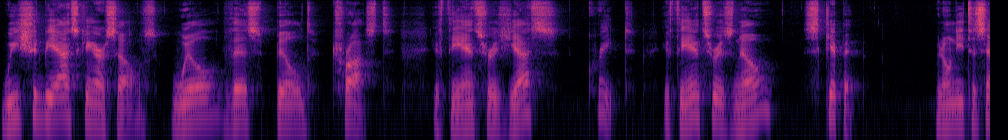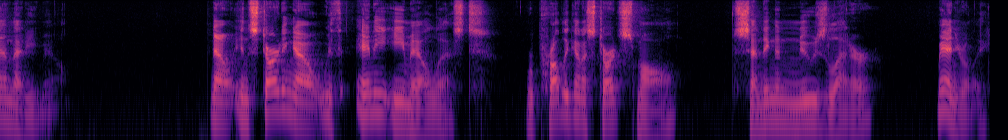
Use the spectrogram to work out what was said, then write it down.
we should be asking ourselves, will this build trust? If the answer is yes, great. If the answer is no, skip it. We don't need to send that email. Now, in starting out with any email list, we're probably going to start small, sending a newsletter manually.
